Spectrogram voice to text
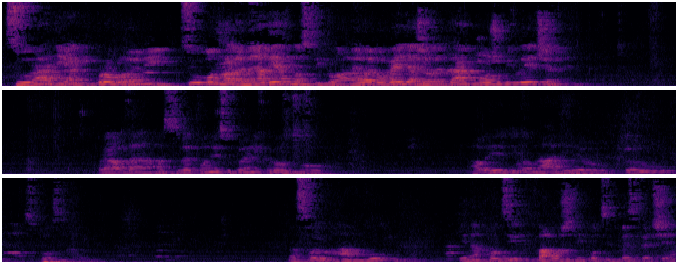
Sú radi, ak ich problémy sú odhalené a diagnostikované, lebo vedia, že len tak môžu byť liečené. Pravda a svetlo nie sú pre nich rozbou, ale jedinou nádejou, ktorú spoznali. Na svoju hambu i na pocit, falošný pocit bezpečia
